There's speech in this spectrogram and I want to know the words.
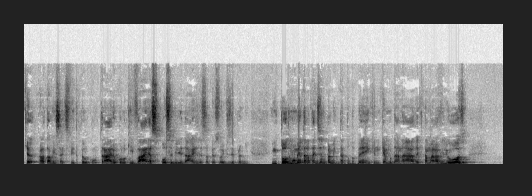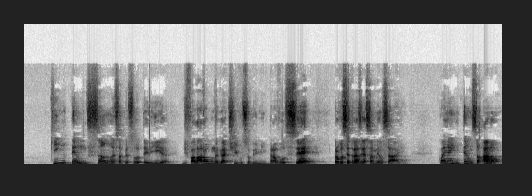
que ela estava insatisfeita. Pelo contrário, eu coloquei várias possibilidades dessa pessoa dizer para mim. Em todo momento ela está dizendo para mim que está tudo bem, que não quer mudar nada, que está maravilhoso. Que intenção essa pessoa teria de falar algo negativo sobre mim para você, para você trazer essa mensagem? Qual é a intenção? Ah, não,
